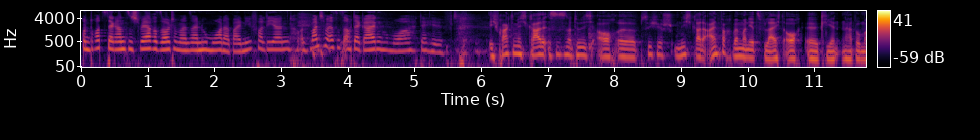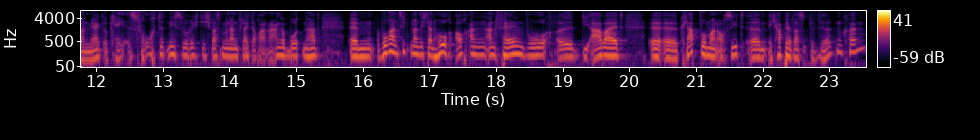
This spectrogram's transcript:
Und trotz der ganzen Schwere sollte man seinen Humor dabei nie verlieren. Und manchmal ist es auch der Galgenhumor, der hilft. Ich fragte mich gerade, ist es natürlich auch äh, psychisch nicht gerade einfach, wenn man jetzt vielleicht auch äh, Klienten hat, wo man merkt, okay, es fruchtet nicht so richtig, was man dann vielleicht auch an Angeboten hat. Ähm, woran zieht man sich dann hoch? Auch an, an Fällen, wo äh, die Arbeit äh, äh, klappt, wo man auch sieht, ähm, ich habe hier was bewirken können?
